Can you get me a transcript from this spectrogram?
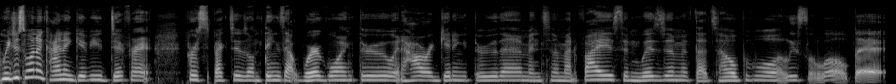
we just want to kind of give you different perspectives on things that we're going through and how we're getting through them and some advice and wisdom if that's helpful at least a little bit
